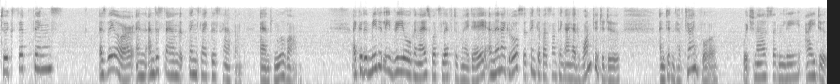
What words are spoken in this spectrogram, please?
to accept things as they are and understand that things like this happen and move on. I could immediately reorganize what's left of my day and then I could also think about something I had wanted to do and didn't have time for, which now suddenly I do.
